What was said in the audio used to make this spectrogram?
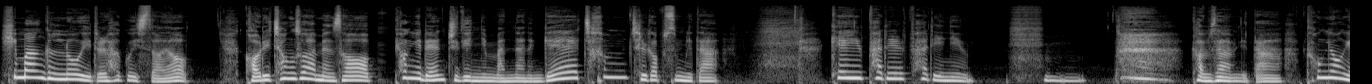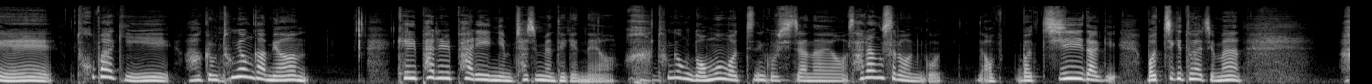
희망글로 일을 하고 있어요. 거리 청소하면서 평일엔 주디님 만나는 게 참 즐겁습니다. K8182님, 음, 감사합니다. 통영에 토박이, 아, 그럼 통영 가면 K8182님 찾으면 되겠네요. 아, 통영 너무 멋진 곳이잖아요. 사랑스러운 곳. 어, 멋지다기, 멋지기도 하지만, 하,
